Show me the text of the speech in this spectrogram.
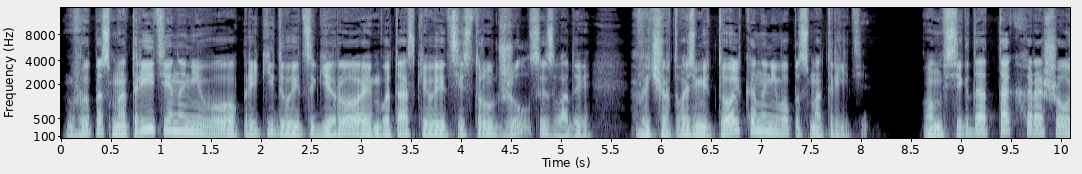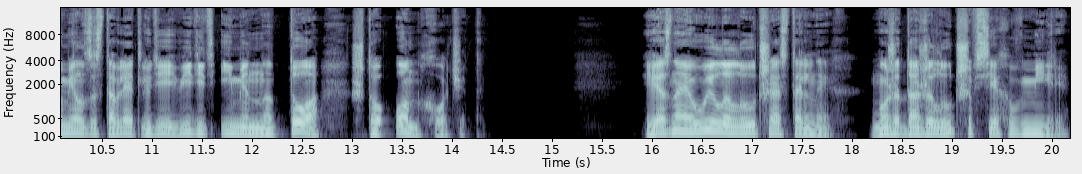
Вы посмотрите на него, прикидывается героем, вытаскивает сестру Джулс из воды. Вы, черт возьми, только на него посмотрите. Он всегда так хорошо умел заставлять людей видеть именно то, что он хочет. Я знаю Уилла лучше остальных, может, даже лучше всех в мире.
